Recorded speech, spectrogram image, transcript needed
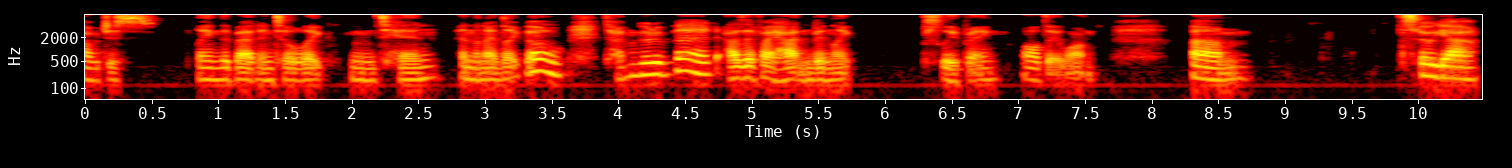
I would just lay in the bed until like mm, 10 and then I'd like, oh, time to go to bed as if I hadn't been like sleeping all day long. Um, so yeah,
